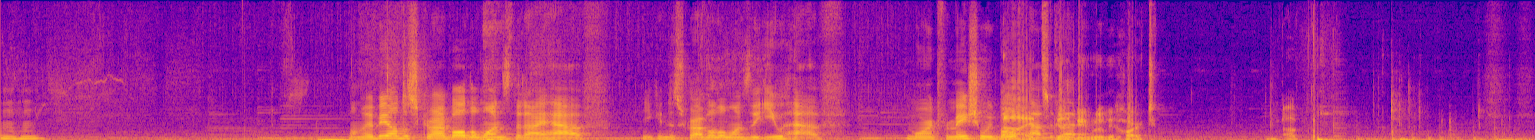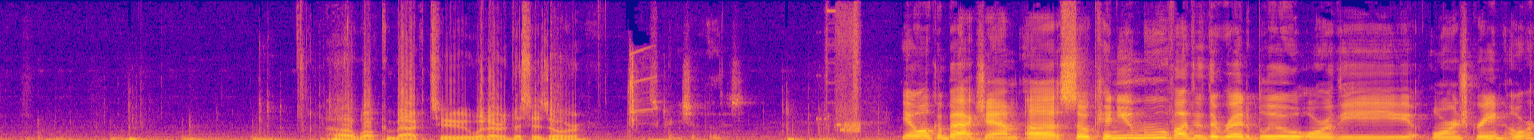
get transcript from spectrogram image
Mm-hmm. Well, maybe I'll describe all the ones that I have. You can describe all the ones that you have. The more information we both Ah, have, it's gonna better. be really hard. To... Uh, uh, welcome back to whatever this is. Over. Screenshot this. Yeah, welcome back, Jam. Uh, so can you move either the red, blue, or the orange, green? Over.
